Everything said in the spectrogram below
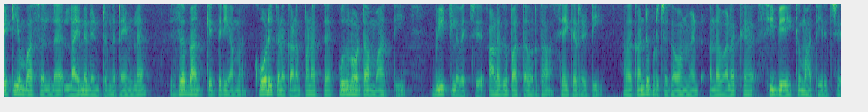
ஏடிஎம் வாசலில் லைனில் நின்று இருந்த டைமில் ரிசர்வ் பேங்க்கே தெரியாமல் கோடிக்கணக்கான பணத்தை புதுநோட்டாக மாற்றி வீட்டில் வச்சு அழகு பார்த்தவர் தான் சேகர் ரெட்டி. அதை கண்டுபிடிச்ச கவர்மெண்ட் அந்த வழக்கை சிபிஐக்கு மாற்றிருச்சு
